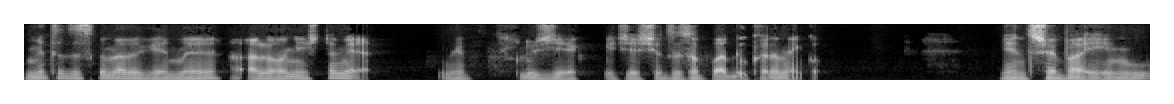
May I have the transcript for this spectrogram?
my to doskonale wiemy, ale oni jeszcze nie. My tych ludzi, jak wiecie, do zakładu karnego. Więc trzeba im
